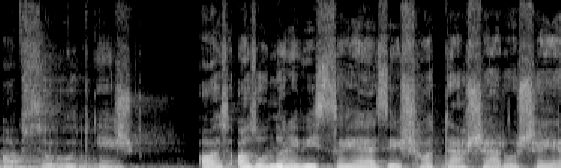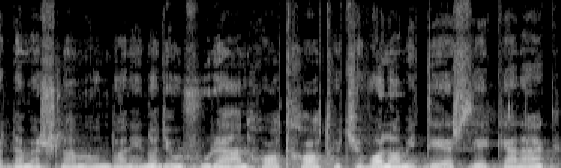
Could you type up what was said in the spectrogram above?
Abszolút, és az azonnali visszajelzés hatásáról se érdemes lemondani. Nagyon furán hathat, hogyha valamit érzékelek,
